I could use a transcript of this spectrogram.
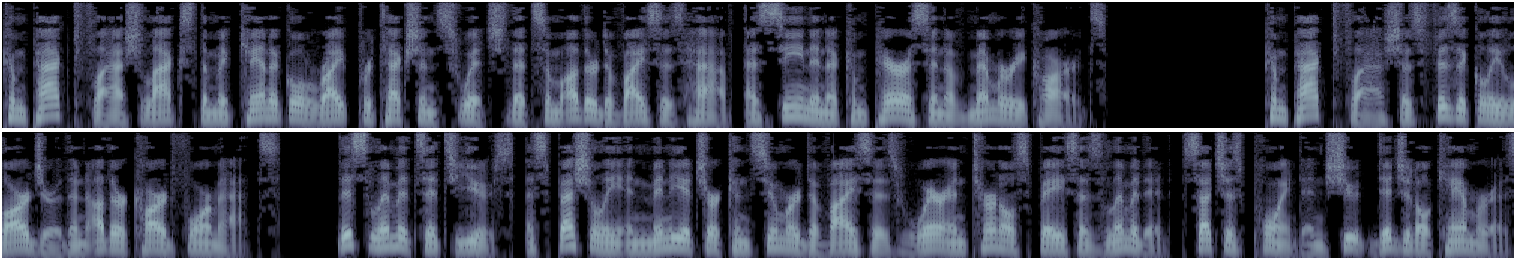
Compact flash lacks the mechanical write protection switch that some other devices have, as seen in a comparison of memory cards. Compact flash is physically larger than other card formats. This limits its use, especially in miniature consumer devices where internal space is limited, such as point-and-shoot digital cameras.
